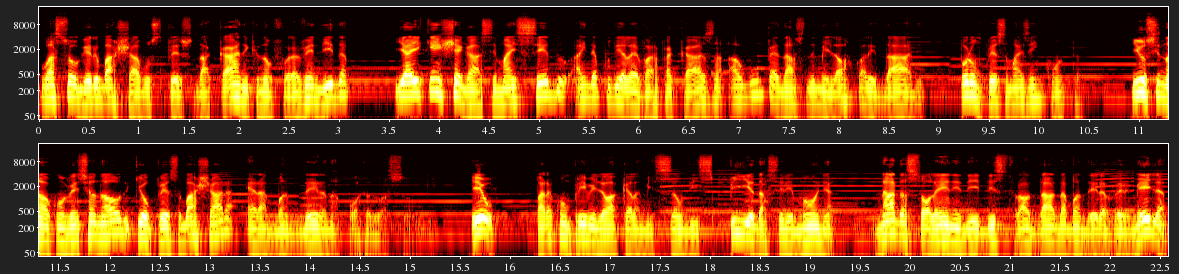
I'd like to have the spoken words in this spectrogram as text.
o açougueiro baixava os preços da carne que não fora vendida, e aí quem chegasse mais cedo ainda podia levar para casa algum pedaço de melhor qualidade, por um preço mais em conta. E o sinal convencional de que o preço baixara era a bandeira na porta do açougue. Eu, para cumprir melhor aquela missão de espia da cerimônia, nada solene de desfraudar da bandeira vermelha,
